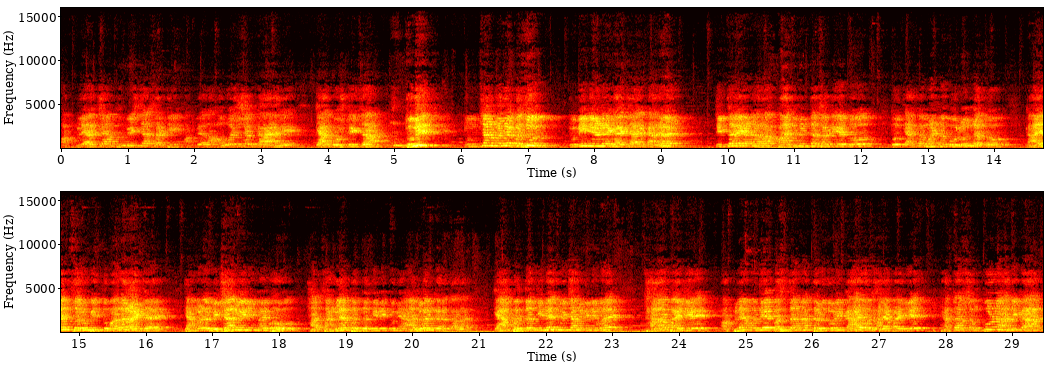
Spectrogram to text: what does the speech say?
आपल्याच्या भविष्यासाठी आपल्याला आवश्यक काय आहे त्या गोष्टीचा तुम्ही तुमच्यामध्ये बसून तुम्ही निर्णय घ्यायचा आहे. कारण तिथं येणारा पाच मिनिटासाठी येतो तो त्याचं म्हणणं बोलून जातो. कायमस्वरूपी तुम्हाला राहायचं आहे. त्यामुळे विचार विनिमय भाऊ हा चांगल्या पद्धतीने तुम्ही आजवर करत आलात. त्या पद्धतीनेच विचार विनिमय झाला पाहिजे. आपल्यामध्ये बसताना तडजोडी काय हो झाल्या पाहिजेत ह्याचा संपूर्ण अधिकार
